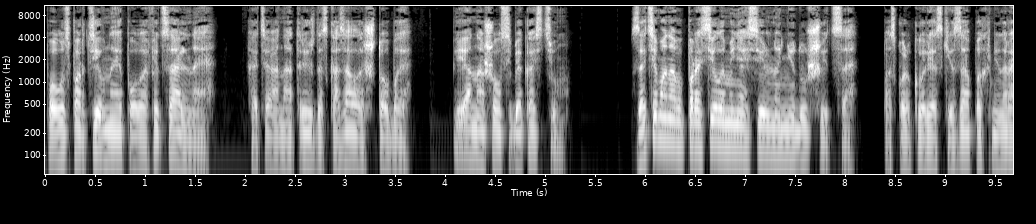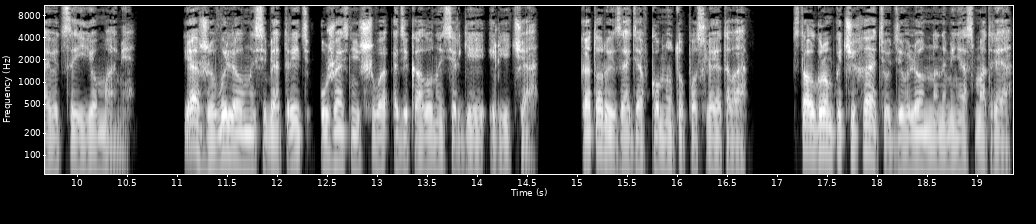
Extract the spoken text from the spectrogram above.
Полуспортивное, полуофициальное, хотя она трижды сказала, чтобы я нашел себе костюм. Затем она попросила меня сильно не душиться, поскольку резкий запах не нравится ее маме. Я же вылил на себя треть ужаснейшего одеколона Сергея Ильича, который, зайдя в комнату после этого, стал громко чихать, удивленно на меня смотря,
